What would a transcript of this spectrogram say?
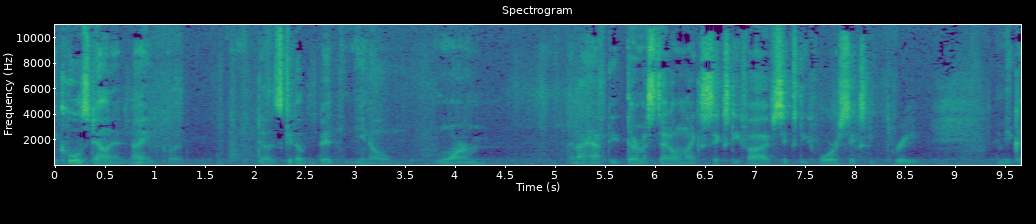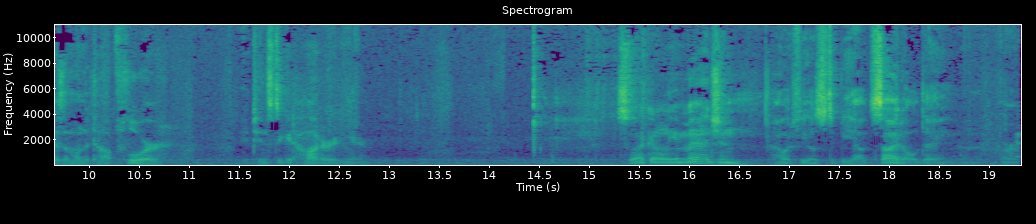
It cools down at night, but it does get a bit, you know, warm. And I have the thermostat on like 65, 64, 63. And because I'm on the top floor, it tends to get hotter in here. So I can only imagine how it feels to be outside all day, or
